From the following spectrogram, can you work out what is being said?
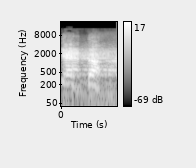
Get the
